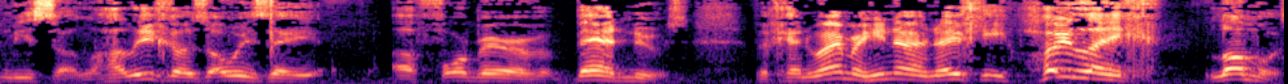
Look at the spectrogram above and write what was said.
Misa. Halicha is always a, a forebearer of bad news. Lamus.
